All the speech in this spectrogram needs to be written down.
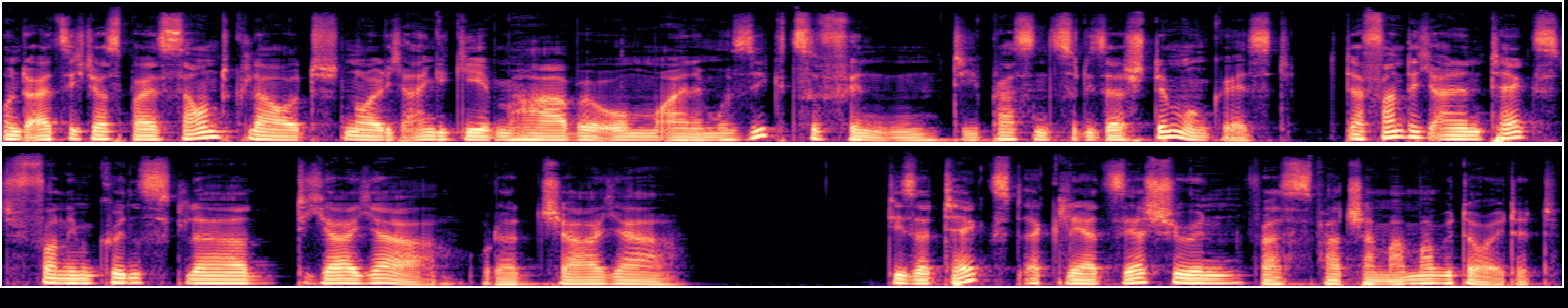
und als ich das bei SoundCloud neulich eingegeben habe, um eine Musik zu finden, die passend zu dieser Stimmung ist, da fand ich einen Text von dem Künstler Djaya oder Jaya. Dieser Text erklärt sehr schön, was Pachamama bedeutet.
